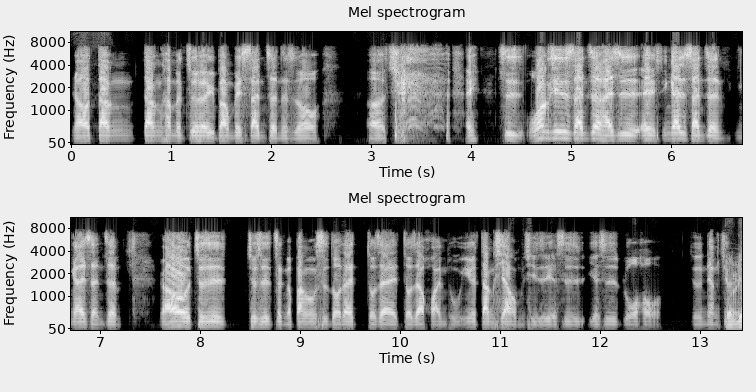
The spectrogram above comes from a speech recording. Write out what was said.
然后当当他们最后一棒被三振的时候，呃，哎，是我忘记是三振还是哎，应该是三振，应该是三振。然后就是就是整个办公室都在都在都在欢呼，因为当下我们其实也是也是落后。就是酿酒六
